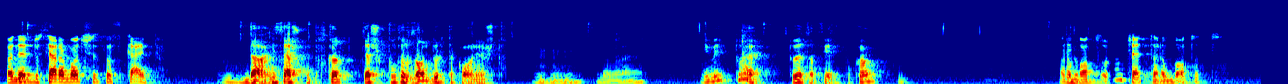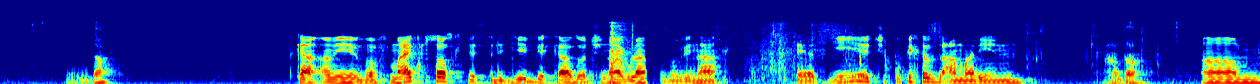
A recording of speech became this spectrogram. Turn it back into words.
Това де до сега работеше с Skype. Да, и сега ще го пускат, тя ще пускат за Android такова нещо. Mm-hmm, добре. Ими, това е. Това е за Фейсбука. Работят, чета работят. И, да. Така, ами в Microsoftските среди бих казал, че най-голямата новина тези дни е, че купиха Замарин. А, да. Ам,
